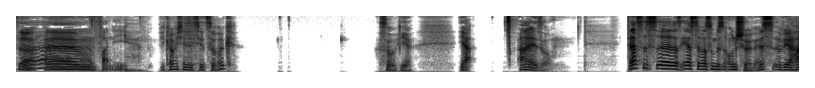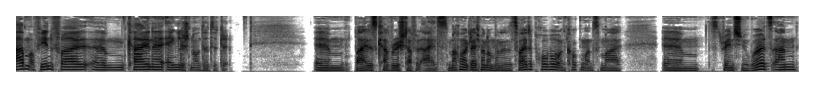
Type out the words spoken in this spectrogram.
So, ähm, Funny. Wie komme ich denn jetzt hier zurück? So, hier. Ja. Also. Das ist äh, das Erste, was so ein bisschen unschön ist. Wir haben auf jeden Fall ähm, keine englischen Untertitel. Ähm, bei Discovery Staffel 1. Machen wir gleich mal nochmal eine zweite Probe und gucken uns mal ähm, Strange New Worlds an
